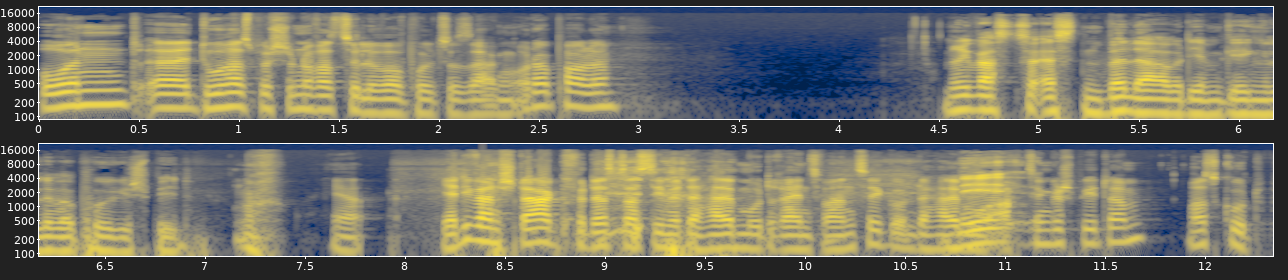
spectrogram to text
Und äh, du hast bestimmt noch was zu Liverpool zu sagen, oder Paul? Rivas zu Aston Villa, aber die haben gegen Liverpool gespielt. Ja. Ja, die waren stark für das, dass sie mit der halben U23 und der halben Nee. U18 gespielt haben. War's gut.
